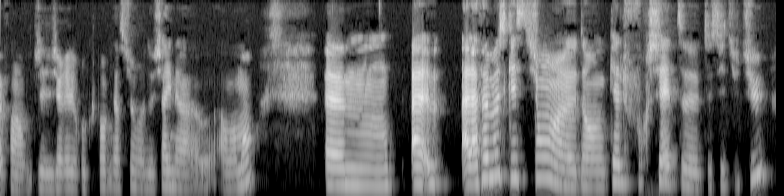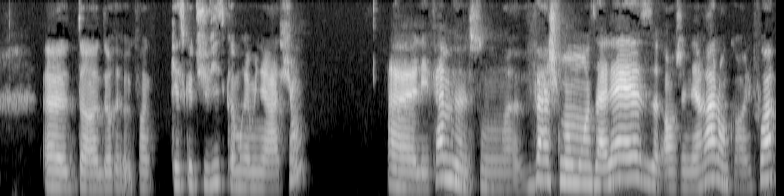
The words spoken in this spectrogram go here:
enfin, j'ai géré le recrutement bien sûr de Shine à, un moment. Euh, à, la fameuse question dans quelle fourchette te situes-tu, qu'est-ce que tu vises comme rémunération euh, les femmes sont vachement moins à l'aise en général encore une fois.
